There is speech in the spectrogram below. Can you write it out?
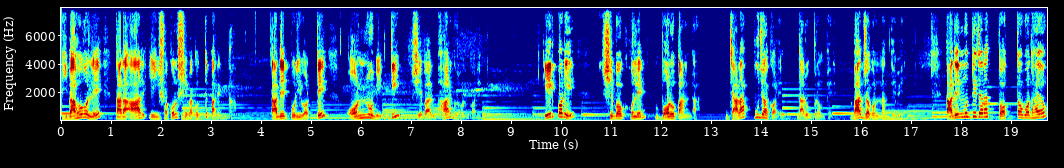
বিবাহ হলে তারা আর এই সকল সেবা করতে পারেন না। তাদের পরিবর্তে অন্য ব্যক্তি সেবার ভার গ্রহণ করেন। এরপরে সেবক হলেন বড় পাণ্ডা, যারা পূজা করেন দারুব্রহ্মের বা জগন্নাথ দেবের। তাদের মধ্যে যারা তত্ত্ববোধায়ক,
